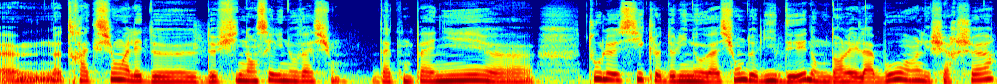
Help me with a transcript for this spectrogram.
Euh, notre action, elle est de, de financer l'innovation, d'accompagner euh, tout le cycle de l'innovation, de l'idée, donc dans les labos, hein, les chercheurs,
